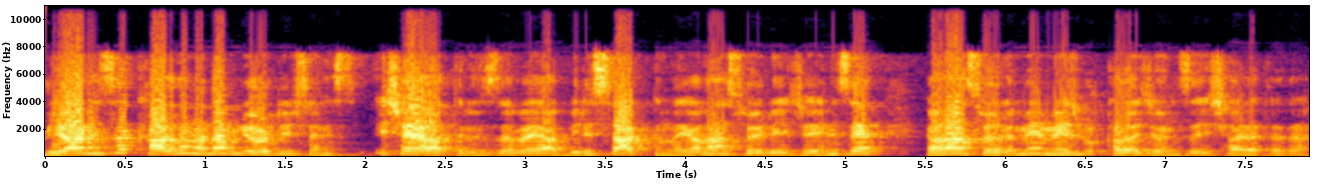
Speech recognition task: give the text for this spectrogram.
Rüyanızda kardan adam gördüyseniz, iş hayatınızda veya birisi hakkında yalan söyleyeceğinize, yalan söylemeye mecbur kalacağınıza işaret eder.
